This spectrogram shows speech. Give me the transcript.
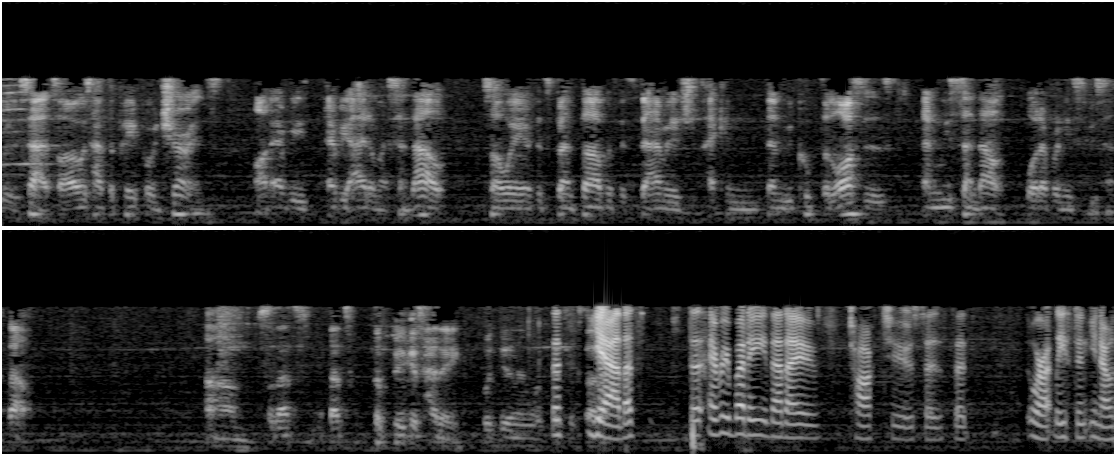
really sad. So I always have to pay for insurance on every every item I send out. So way if it's bent up, if it's damaged, I can then recoup the losses and resend out whatever needs to be sent out. Um, so that's that's the biggest headache with dealing with That's Kickstarter. yeah. That's the, everybody that I've talked to says that, or at least in you know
